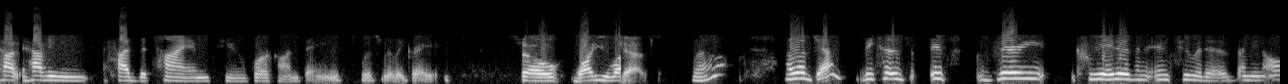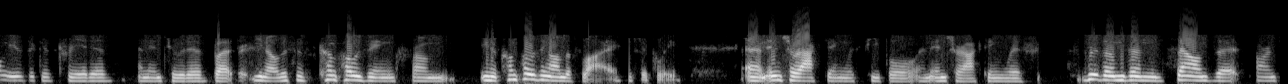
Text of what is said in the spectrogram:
ha- having had the time to work on things was really great. So, why do you love jazz? Well, I love jazz because it's very creative and intuitive. I mean, all music is creative and intuitive, but you know, this is composing from, you know, composing on the fly, basically, and interacting with people and interacting with rhythms and sounds that aren't,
